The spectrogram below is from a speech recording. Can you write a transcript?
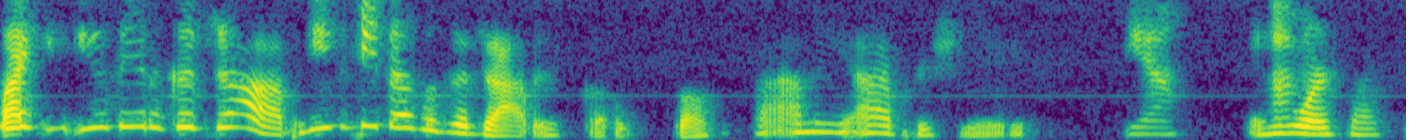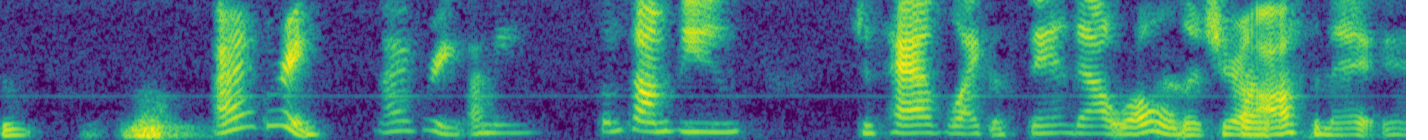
Like you, did a good job. He he does a good job as Ghost. So I mean, I appreciate it. yeah And he I- wears my suit. I agree. I agree. I mean, sometimes you just have like a standout role that you're Right. awesome at, and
